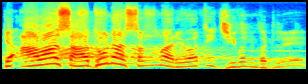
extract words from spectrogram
કે આવા સાધુના સંગમાં રહેવાથી જીવન બદલે.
